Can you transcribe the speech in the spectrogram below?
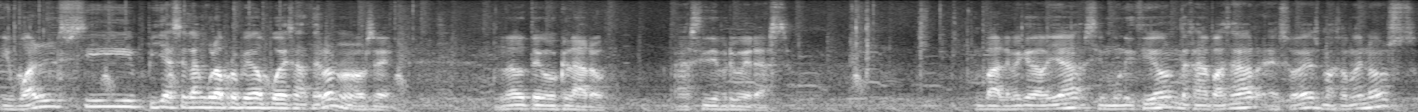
Igual si pillas el ángulo apropiado puedes hacerlo, no lo sé. No lo tengo claro. Así de primeras. Vale, me he quedado ya sin munición. Déjame pasar, eso es, más o menos.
